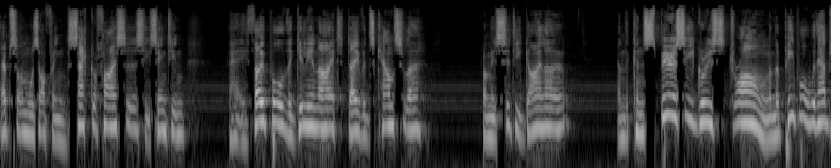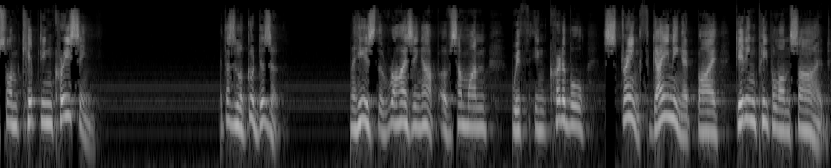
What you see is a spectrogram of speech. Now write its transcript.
Absalom was offering sacrifices. He sent in Ahithophel the Gilonite, David's counselor, from his city Giloh. And the conspiracy grew strong, and the people with Absalom kept increasing. It doesn't look good, does it? Now, here's the rising up of someone with incredible strength, gaining it by getting people on side.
